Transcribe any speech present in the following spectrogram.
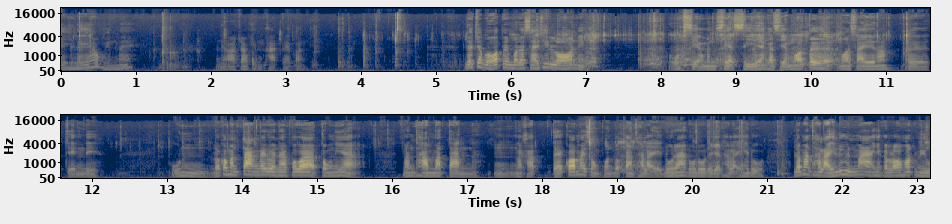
ค์แล้วเห็นไหมเดี๋ยวเอาเจ้าเข็มขัดไปก่อน แล้วจะบอกว่าเป็นมอเตอร์ไซค์ที่ล้อเนี่ยโอ้เสียงมันเสียดสีย่างกับเสียงมอเตอร์มอเตอร์ไซค์เลยเนาะเออเจ๋งดีอุ่นแล้วก็มันตั้งได้ด้วยนะ เพราะว่าตรงเนี้ยมันทำมาตันนะ นะครับ แต่ก็ไม่ส่งผลต่อการถลายดูนะดูดูเดี๋ยวจะถลายให้ดู แล้วมันถลายลื่นมากอย่างกับล้อฮอตวิว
